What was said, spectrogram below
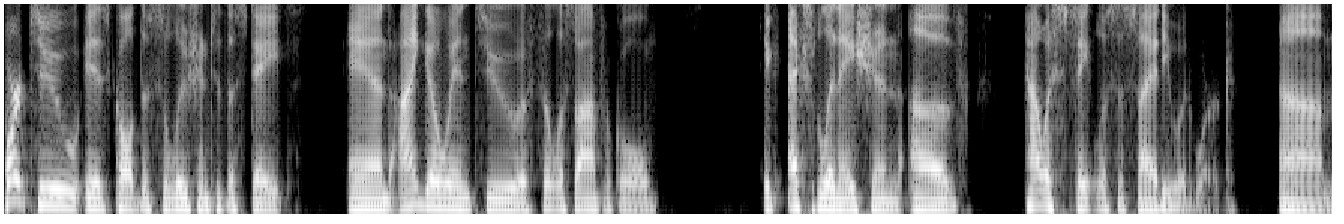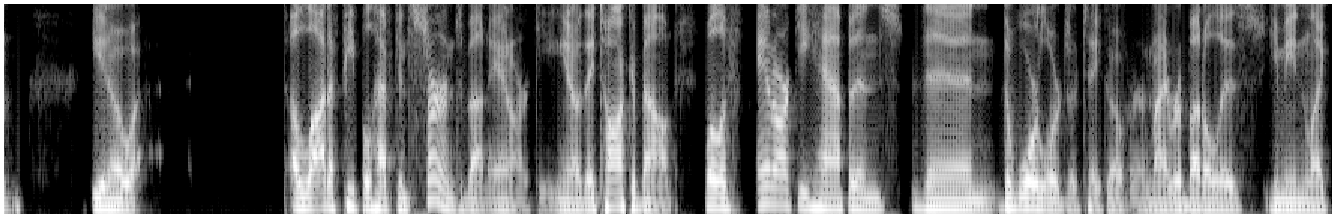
part two is called the solution to the state and i go into a philosophical explanation of how a stateless society would work um, you know a lot of people have concerns about anarchy. You know, they talk about, well, if anarchy happens, then the warlords will take over. And my rebuttal is, you mean like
